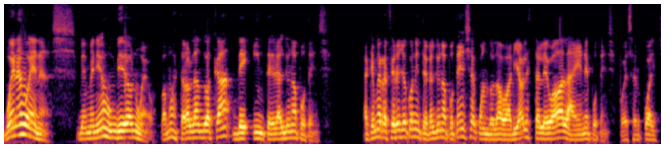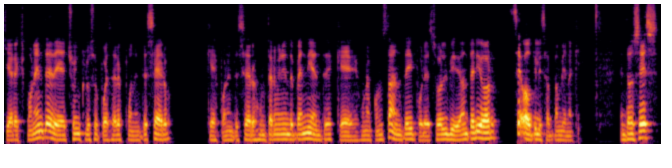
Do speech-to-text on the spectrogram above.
Buenas, buenas. Bienvenidos a un video nuevo. Vamos a estar hablando acá de integral de una potencia. ¿A qué me refiero yo con integral de una potencia? Cuando la variable está elevada a la n potencia. Puede ser cualquier exponente, de hecho incluso puede ser exponente cero, que exponente cero es un término independiente, que es una constante y por eso el video anterior se va a utilizar también aquí. Entonces,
